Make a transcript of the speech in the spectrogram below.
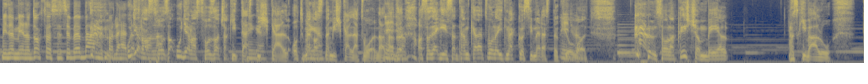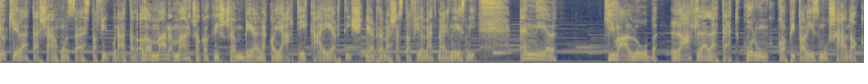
mint amilyen a Dr. Szösziben bármikor lehetett Ugyanazt volna. hozza, ugyanazt hozza, csak itt ezt Igen. is kell. Ott meg Igen. azt nem is kellett volna. Tehát azt az egészet nem kellett volna, itt meg köszi, mert ez tök jó volt. szóval a Christian Bale az kiváló, tökéletesen hozza ezt a figurát. Tehát az a, már, már csak a Christian Bale-nek a játékáért is érdemes ezt a filmet megnézni. Ennél kiválóbb látleletet korunk kapitalizmusának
